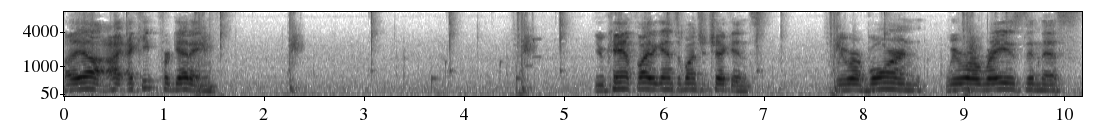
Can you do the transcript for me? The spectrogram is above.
Oh yeah, I, I keep forgetting. You can't fight against a bunch of chickens. We were born, we were raised in this.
